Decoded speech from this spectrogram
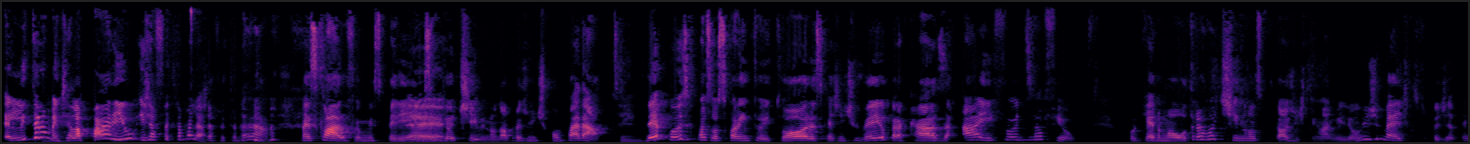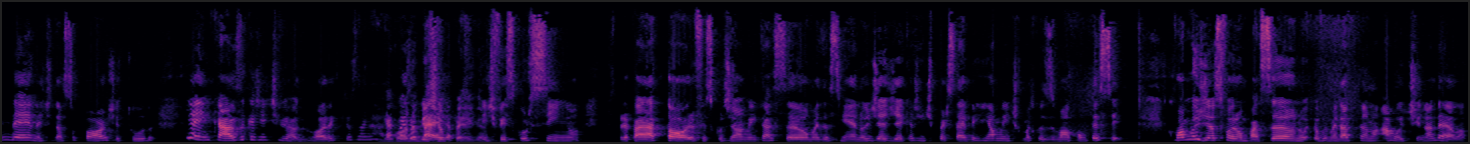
é, literalmente, ela pariu e já foi trabalhar. Já foi trabalhar. Mas, claro, foi uma experiência é. que eu tive, não dá pra gente comparar. Sim. Depois que passou as 48 horas, que a gente veio para casa, aí foi o desafio. Porque era uma outra rotina no hospital, a gente tem lá milhões de médicos pra poder atender, né? Te dar suporte e tudo. E aí em casa que a gente viu agora que, que a coisa pega. pega. A gente fez cursinho, preparatório, fez curso de amamentação, mas assim, é no dia a dia que a gente percebe realmente como as coisas vão acontecer. Conforme os dias foram passando, eu fui me adaptando à rotina dela.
